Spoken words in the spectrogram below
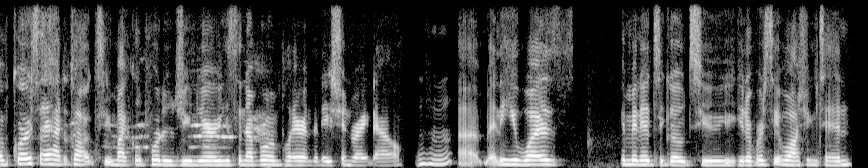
of course, I had to talk to Michael Porter Jr. He's the number one player in the nation right now, hmm um, and he was committed to go to University of Washington,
